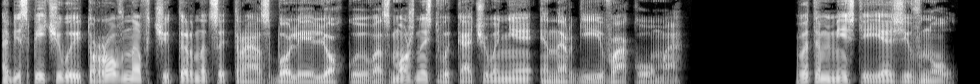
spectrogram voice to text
обеспечивает ровно в 14 раз более легкую возможность выкачивания энергии вакуума. В этом месте я зевнул.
